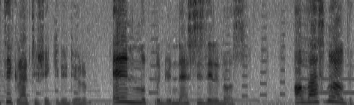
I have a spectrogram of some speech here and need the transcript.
tekrar teşekkür ediyorum. En mutlu günler sizlerin olsun. Allah'a ısmarladık.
